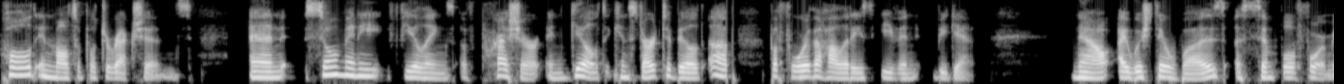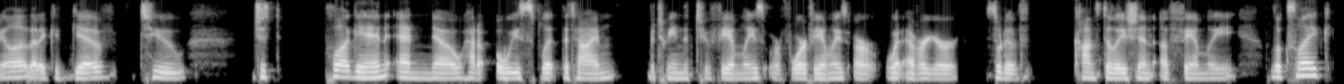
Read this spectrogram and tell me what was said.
pulled in multiple directions. And so many feelings of pressure and guilt can start to build up before the holidays even begin. Now, I wish there was a simple formula that I could give to just plug in and know how to always split the time between the two families or four families or whatever your sort of constellation of family looks like.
